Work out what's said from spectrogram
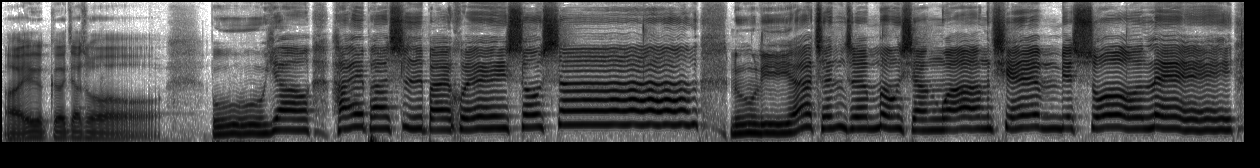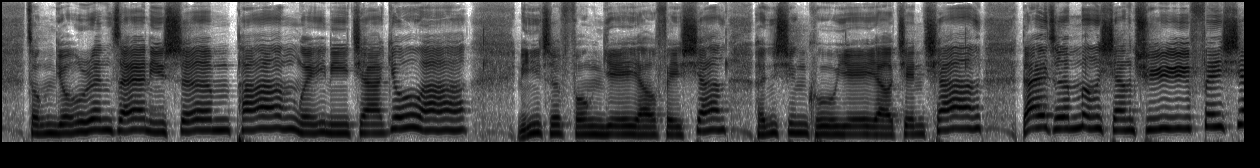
呃，一个歌叫做《不要害怕失败会受伤》，努力啊，趁着梦想往前，别说累，总有人在你身旁为你加油啊。逆着风也要飞翔，很辛苦也要坚强，带着梦想去飞翔，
